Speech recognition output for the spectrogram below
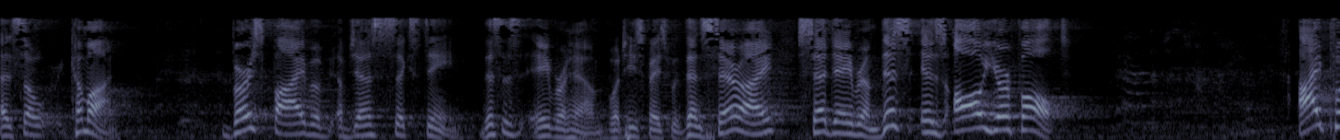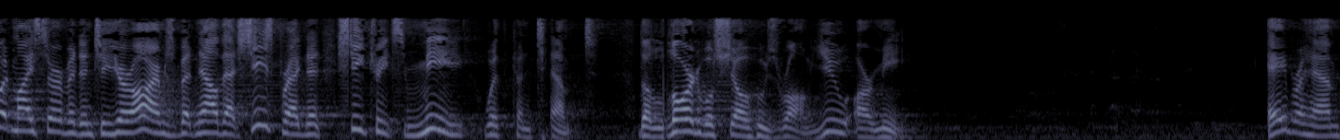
Uh, so, come on. Verse 5 of, of Genesis 16. This is Abraham, what he's faced with. Then Sarai said to Abraham, This is all your fault. I put my servant into your arms, but now that she's pregnant, she treats me with contempt. The Lord will show who's wrong, you or me. Abraham,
